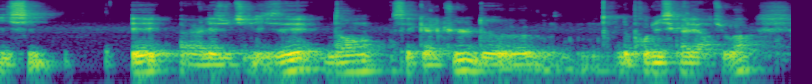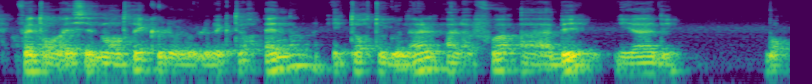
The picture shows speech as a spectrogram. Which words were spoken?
ici, et euh, les utiliser dans ces calculs de, de produit scalaire, tu. En fait, on va essayer de montrer que le, vecteur n est orthogonal à la fois à AB et à AD. Bon.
